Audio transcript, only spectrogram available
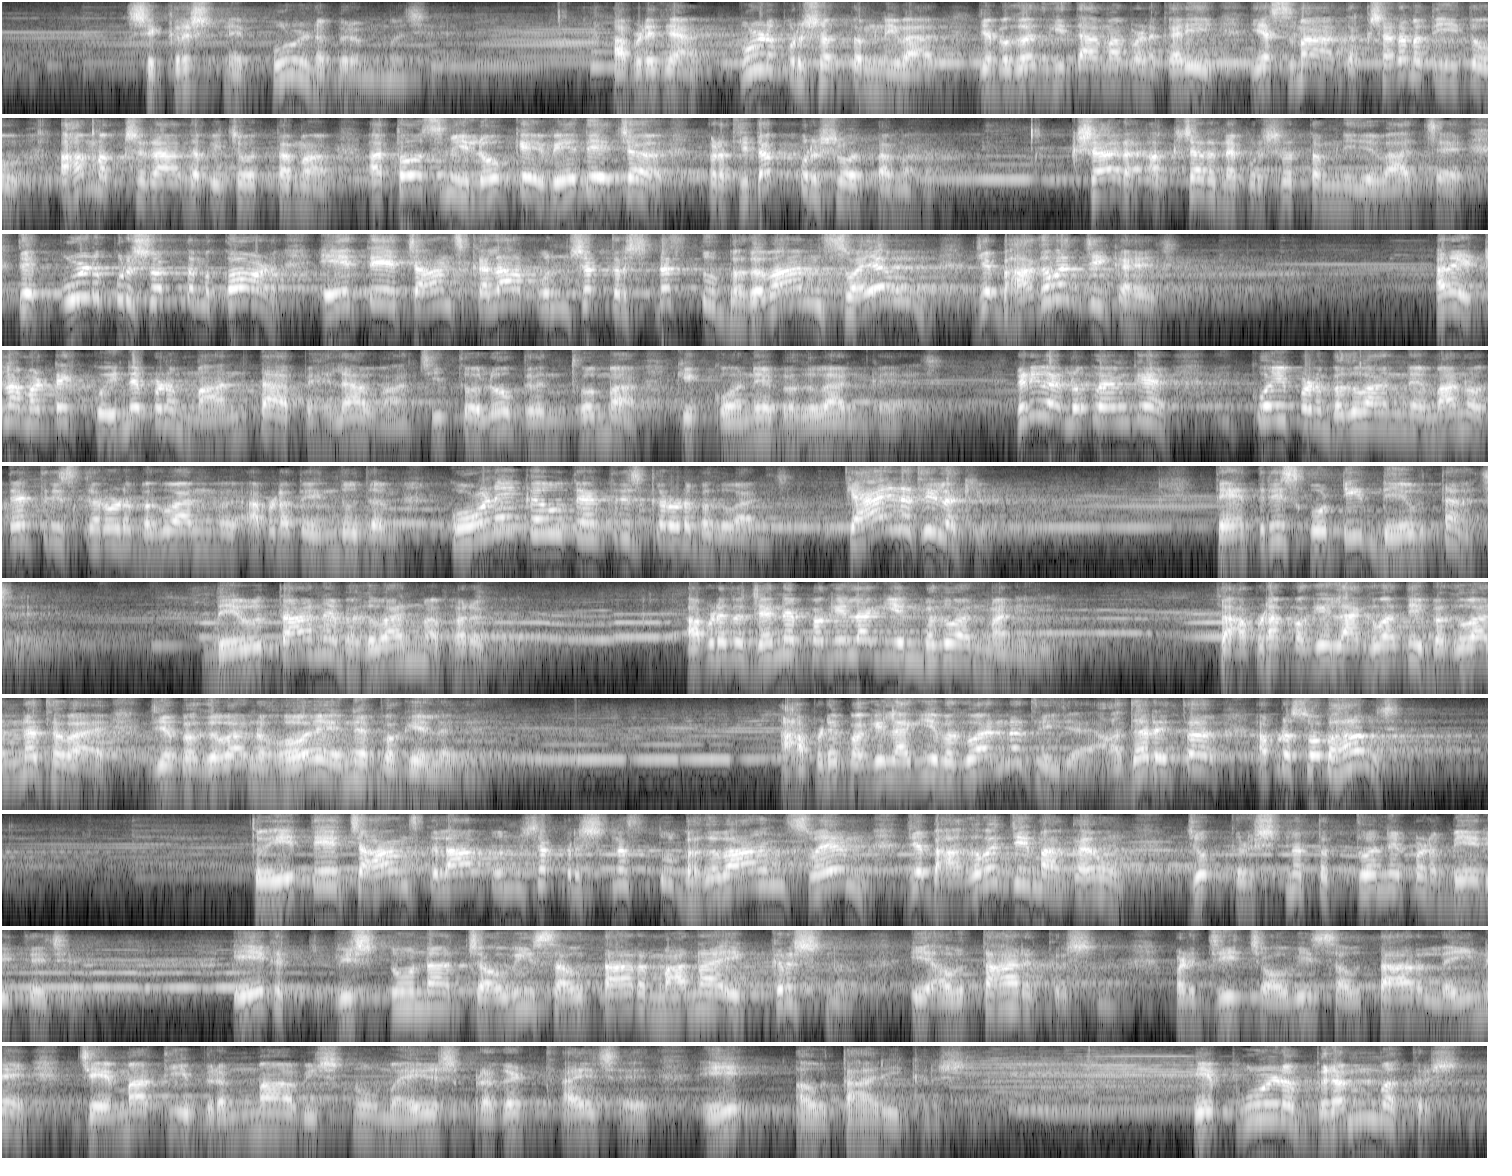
શ્રી કૃષ્ણ પૂર્ણ બ્રહ્મ છે. આપણે ત્યાં પૂર્ણ પુરુષોત્તમની વાત જે ભગવદ્ ગીતામાં પણ કરી, યસ્માત અક્ષરમતી તો અહમ અક્ષરાદ ચોત્તમ અતોસ્મી લોકે વેદે ચ પ્રથિત પુરુષોત્તમ. ક્ષર, અક્ષર અને પુરુષોત્તમની જે વાત છે, તે પૂર્ણ પુરુષોત્તમ કોણ? એ તે ચાંસ કલા પુંશ કૃષ્ણસ્તુ ભગવાન સ્વયં, જે ભાગવતજી કહે છે. અને એટલા માટે કોઈને પણ માનતા પહેલા વાંચી તો લો ગ્રંથોમાં કે કોને ભગવાન કયા છે. ઘણી વાર લોકો એમ કે કોઈ પણ ભગવાનને માનો, તેત્રીસ કરોડ ભગવાન, આપણા તો હિન્દુ ધર્મ. કોણે કહ્યું તેત્રીસ કરોડ ભગવાન છે? ક્યાંય નથી લખ્યું. તેત્રીસ કોટી દેવતા છે. દેવતા અને ભગવાનમાં ફરક આપણે તો જેને પગે લાગીએ ભગવાન માની લઈએ. તો આપણા પગે લાગવાથી ભગવાન ન થવાય. જે ભગવાન હોય એને પગે લગાય. આપણે પગે લાગીએ ભગવાન ન થઈ જાય. આદર એ તો આપણો સ્વભાવ છે. તો એ તે ચાંસ કલા પુંશ કૃષ્ણસ્તુ ભગવાન સ્વયં. જે ભાગવતજીમાં કહ્યું, જો કૃષ્ણ તત્વને પણ બે રીતે છે. એક વિષ્ણુના ચોવીસ અવતાર માના એક કૃષ્ણ, એ અવતાર કૃષ્ણ. પણ જે ચોવીસ અવતાર લઈને જેમાંથી બ્રહ્મા, વિષ્ણુ, મહેશ પ્રગટ થાય છે, એ અવતારી કૃષ્ણ. એ પૂર્ણ બ્રહ્મ કૃષ્ણ.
